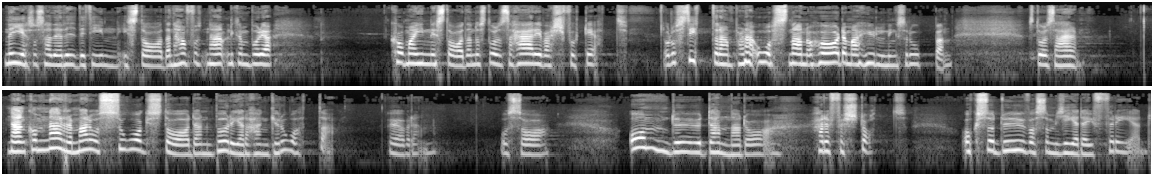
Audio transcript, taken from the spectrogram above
när Jesus hade ridit in i staden. När han, när han liksom börjar komma in i staden, då står det så här i vers 41. Och då sitter han på den här åsnan och hör de här hyllningsropen. Det står så här. När han kom närmare och såg staden började han gråta över den och sa om du denna dag hade förstått också du vad som ger dig fred.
